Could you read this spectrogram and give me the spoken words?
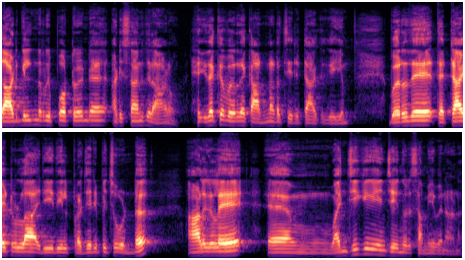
ഗാഡ്ഗിലിന്റെ റിപ്പോർട്ടിന്റെ അടിസ്ഥാനത്തിലാണോ? ഇതൊക്കെ വെറുതെ കണ്ണടച്ചിരുട്ടാക്കുകയും വെറുതെ തെറ്റായിട്ടുള്ള രീതിയിൽ പ്രചരിപ്പിച്ചുകൊണ്ട് ആളുകളെ വഞ്ചിക്കുകയും ചെയ്യുന്നൊരു സമീപനമാണ്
